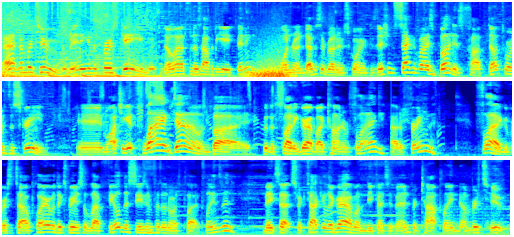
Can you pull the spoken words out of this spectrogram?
At number two, remaining in the first game with no outs in the top of the eighth inning, one run deficit, runner in scoring position, sacrifice bunt is popped up towards the screen. And watching it flagged down by, with a sliding grab by Connor Flag out of frame. Flagg, a versatile player with experience in left field this season for the North Platte Plainsmen, makes that spectacular grab on the defensive end for top play number two.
